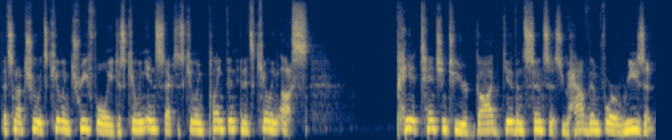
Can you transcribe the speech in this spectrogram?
That's not true. It's killing tree foliage, it's killing insects, it's killing plankton, and it's killing us. Pay attention to your God given senses. You have them for a reason.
